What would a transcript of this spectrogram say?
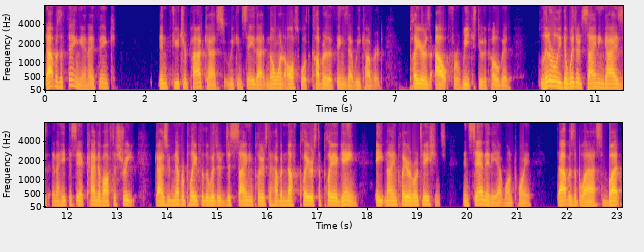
that was a thing. And I think in future podcasts, we can say that no one else will cover the things that we covered. Players out for weeks due to COVID. Literally, the Wizards signing guys, and I hate to say it, kind of off the street. Guys who never played for the Wizards, just signing players to have enough players to play a game. Eight, nine player rotations. Insanity at one point. That was a blast. But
